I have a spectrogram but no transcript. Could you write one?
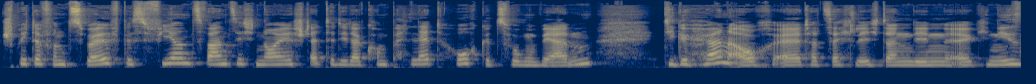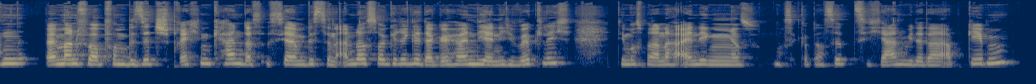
spricht da von 12 bis 24 neue Städte, die da komplett hochgezogen werden. Die gehören auch äh, tatsächlich dann den äh, Chinesen, wenn man überhaupt vom Besitz sprechen kann. Das ist ja ein bisschen anders so geregelt, da gehören die ja nicht wirklich. Die muss man dann nach einigen, also ich glaube nach 70 Jahren wieder dann abgeben.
